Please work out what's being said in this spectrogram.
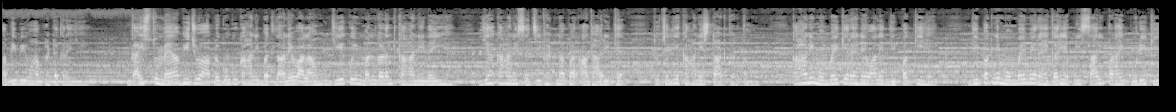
अभी भी वहाँ भटक रही है। गाइस तो मैं अभी जो आप लोगों को कहानी बतलाने वाला हूँ, ये कोई मनगढ़ंत कहानी नहीं है। यह कहानी सच्ची घटना पर आधारित है। तो चलिए कहानी स्टार्ट करता हूँ। कहानी मुंबई के रहने वाले दीपक की है। दीपक ने मुंबई में रहकर ही अपनी सारी पढ़ाई पूरी की।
